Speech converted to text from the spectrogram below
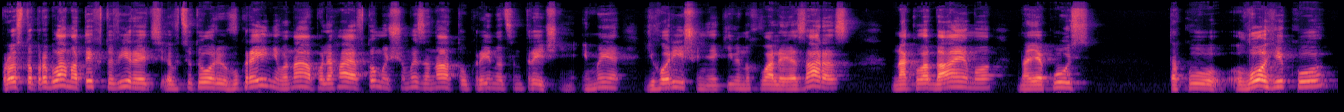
Просто проблема тих, хто вірить в цю теорію в Україні, вона полягає в тому, що ми занадто україноцентричні, і ми його рішення, які він ухвалює зараз, накладаємо на якусь таку логіку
